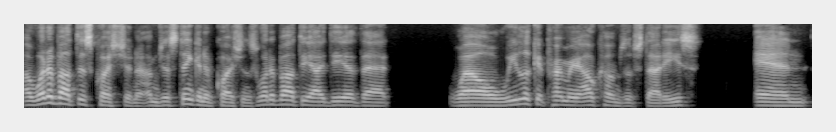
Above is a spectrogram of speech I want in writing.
uh, what about this question? I'm just thinking of questions. What about the idea that well, we look at primary outcomes of studies, and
